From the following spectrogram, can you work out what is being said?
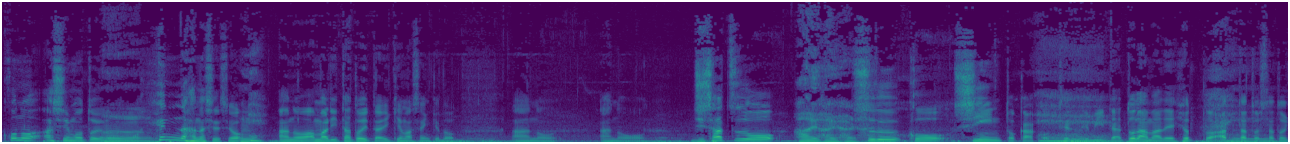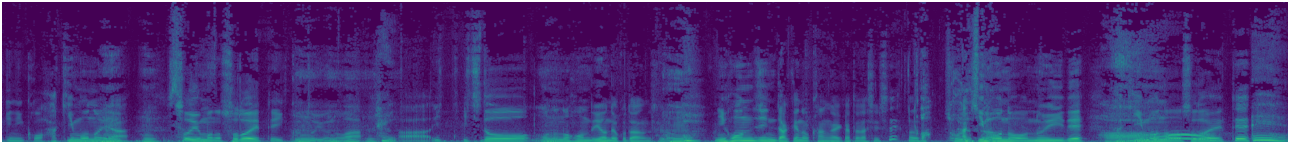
この足元いうのは、変な話ですよ、うん、あのあまり例えたらいけませんけどあのあの自殺をするこうシーンとかこうテレビドラマでひょっとあったとした時にこう履物やそういうものを揃えていくというのはあ一度ものの本で読んだことあるんですけど日本人だけの考え方らしいですね。履物を脱いで履物を揃えて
